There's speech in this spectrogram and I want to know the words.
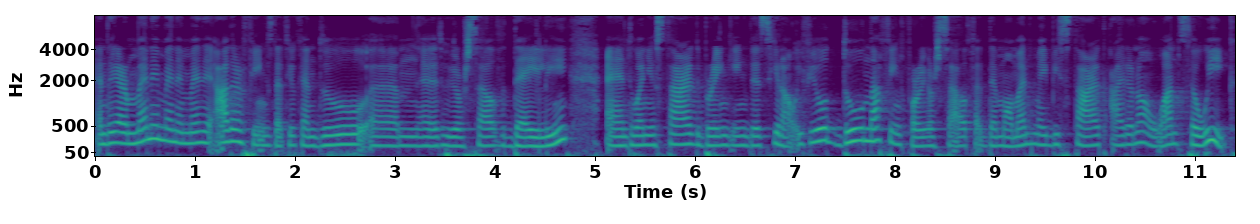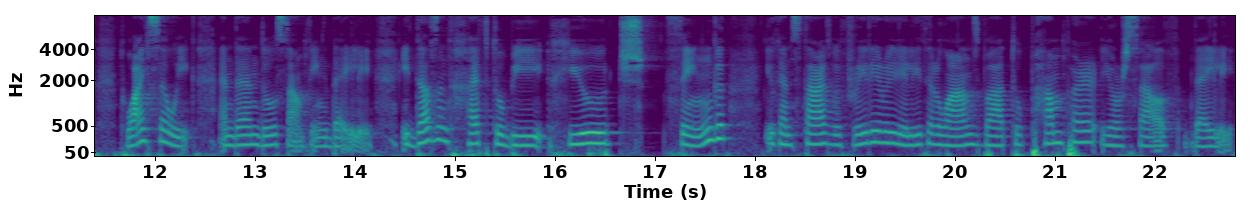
And there are many, many, many other things that you can do um, uh, to yourself daily. And when you start bringing this, you know, if you do nothing for yourself at the moment, maybe start start, I don't know, once a week, twice a week, and then do something daily. It doesn't have to be huge thing. You can start with really, really little ones, but to pamper yourself daily.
